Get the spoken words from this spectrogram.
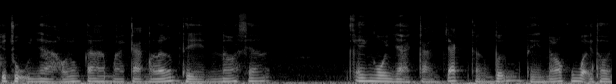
cái trụ nhà của chúng ta mà càng lớn thì nó sẽ cái ngôi nhà càng chắc càng vững thì nó cũng vậy thôi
